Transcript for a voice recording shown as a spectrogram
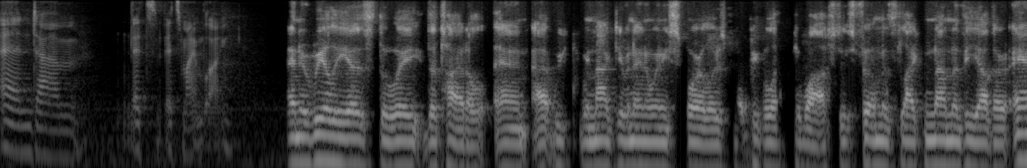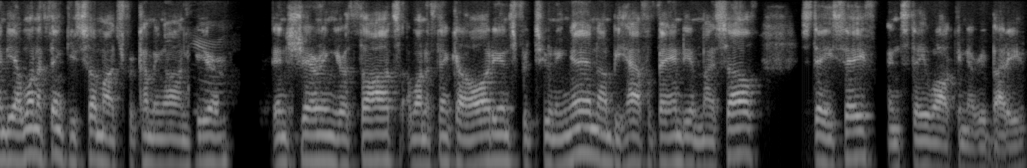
and um, it's it's mind blowing and it really is the way the title. And uh, we, we're not giving anyone any spoilers but people have to watch. This film is like none of the other. Andi i want to thank you so much for coming on here and sharing your thoughts. I want to thank our audience for tuning in. On behalf of andi and myself stay safe and stay walking everybody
